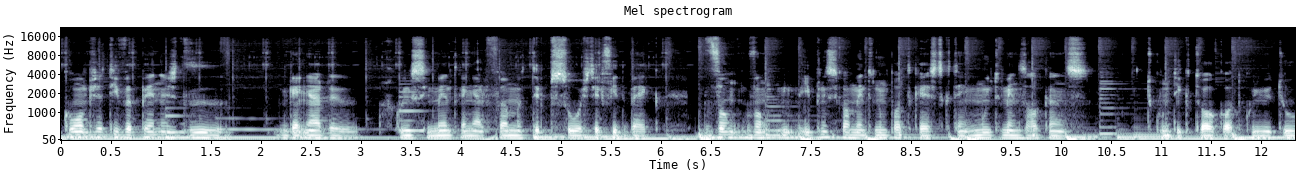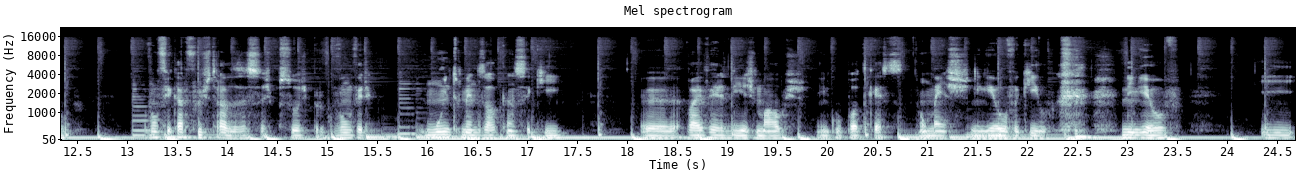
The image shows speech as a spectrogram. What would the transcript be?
com o objetivo apenas de ganhar reconhecimento, ganhar fama, ter pessoas, ter feedback vão, vão, e principalmente num podcast que tem muito menos alcance do que um TikTok ou do que um YouTube, vão ficar frustradas essas pessoas porque vão ver muito menos alcance aqui. Uh, vai haver dias maus em que o podcast não mexe, ninguém ouve aquilo, ninguém ouve. E,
